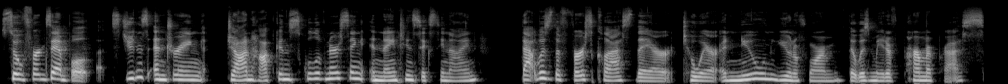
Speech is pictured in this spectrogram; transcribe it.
So, for example, students entering John Hopkins School of Nursing in 1969, that was the first class there to wear a new uniform that was made of permapress,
